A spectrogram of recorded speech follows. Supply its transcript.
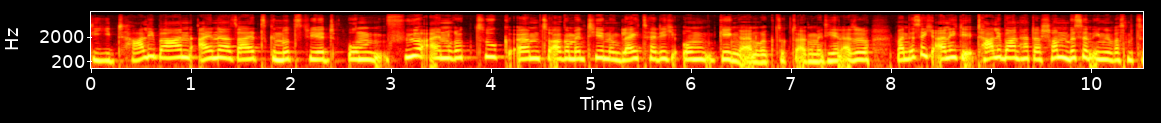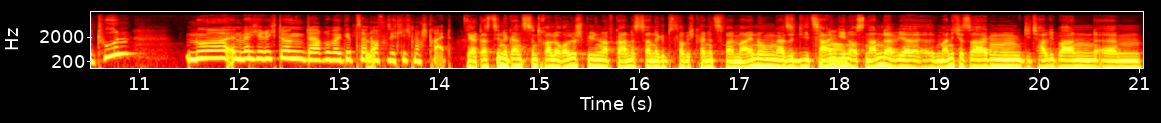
die Taliban einerseits genutzt wird, um für einen Rückzug ähm, zu argumentieren und gleichzeitig um gegen einen Rückzug zu argumentieren. Also man ist sich einig, die Taliban hat da schon ein bisschen irgendwie was mit zu tun. Nur in welche Richtung, darüber gibt es dann offensichtlich noch Streit. Ja, dass die eine ganz zentrale Rolle spielen in Afghanistan, da gibt es, glaube ich, keine zwei Meinungen. Also die Zahlen genau. gehen auseinander. Wir, manche sagen, die Taliban ähm,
